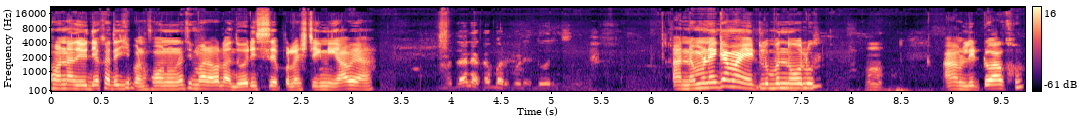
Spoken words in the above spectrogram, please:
હોના જેવી દેખાતી છે પણ હોનું નથી. મારા ઓલા દોરી છે પ્લાસ્ટિકની આવે આ. બધાને ખબર પડે દોરી છે. આ નમણે કેમ આ એટલું બધું ઓલું? હમ. આમ લીટો આખો.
